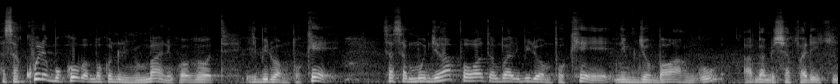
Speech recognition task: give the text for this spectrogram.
Sasa kule Bukoba ambako ni nyumbani kwa vyote, ilibidi wampokee. Sasa mmojawapo wa watu ambao ilibidi wampokee ni mjomba wangu ambaye ameshafariki,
